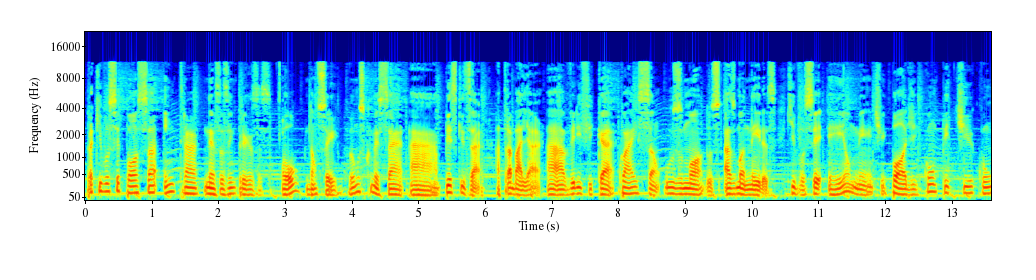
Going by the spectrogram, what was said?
para que você possa entrar nessas empresas. Ou, não sei, vamos começar a pesquisar, a trabalhar, a verificar quais são os modos, as maneiras que você realmente pode competir com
